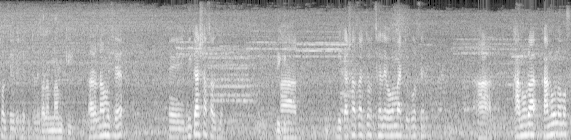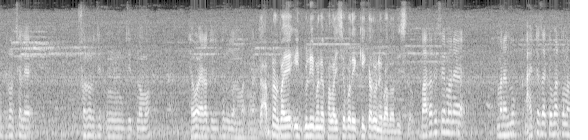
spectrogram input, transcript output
চলছে তার নাম কি? তার নাম হচ্ছে এই বিকাশ আচার্য। আর বিকাশ আচার্যর ছেলে ও মারধর করছে। আর কানুরা কানু নম সূত্রর ছেলে সরজিৎ জিৎ নম হেও এরা দুজন আপনার ভাইয়ে ইটগুলি মানে ফালাইছে পরে কি কারণে বাধা দিছিল? বাধা দিছে মানে মানে লোক হাইটে যাইতে পারতো না।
